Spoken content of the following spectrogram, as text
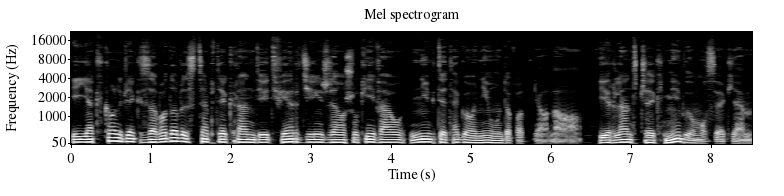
i jakkolwiek zawodowy sceptyk Randy twierdzi, że oszukiwał, nigdy tego nie udowodniono. Irlandczyk nie był muzykiem,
